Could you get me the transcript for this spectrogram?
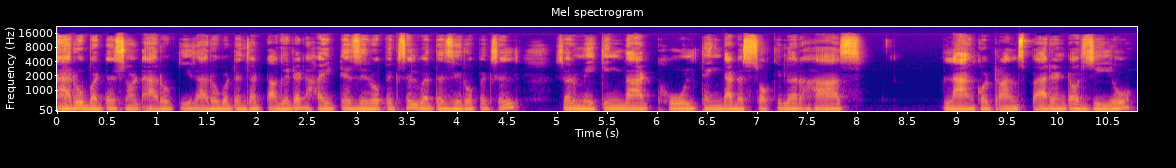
arrow buttons not arrow keys arrow buttons are targeted. Height is 0 pixel with a 0 pixels. So making that whole thing that is circular has blank or transparent or 0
